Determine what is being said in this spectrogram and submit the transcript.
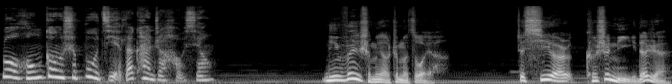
落红更是不解的看着郝香：“你为什么要这么做呀？这希儿可是你的人，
